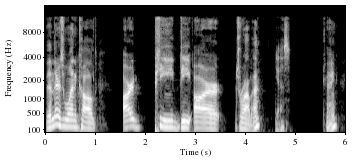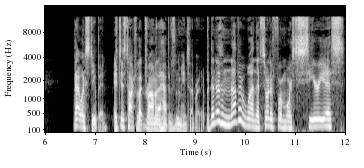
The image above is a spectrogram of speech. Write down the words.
Then there's one called RPDR Drama. yes. Okay. That one's stupid. It just talks about drama that happens in the main subreddit. But then there's another one that's sort of for more serious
